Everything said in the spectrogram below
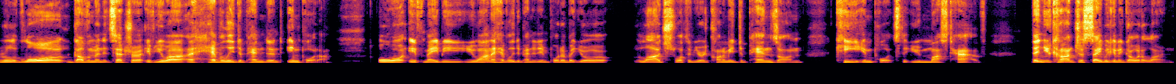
rule of law, government, etc., if you are a heavily dependent importer, or if maybe you aren't a heavily dependent importer, but your large swath of your economy depends on key imports that you must have, then you can't just say we're going to go it alone.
